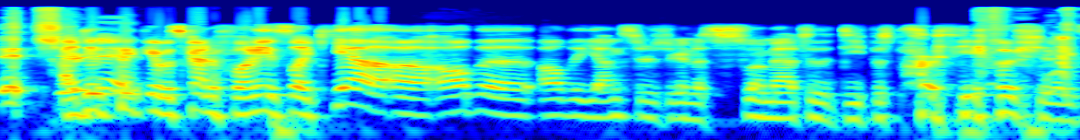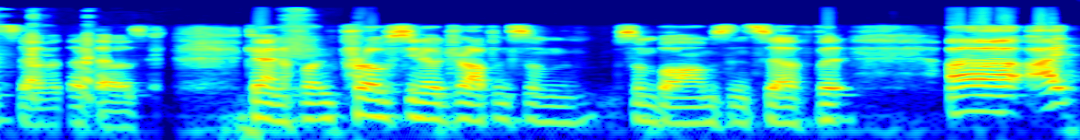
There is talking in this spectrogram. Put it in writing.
sure I did think it was kind of funny. It's like, yeah, uh, all the all the youngsters are gonna swim out to the deepest part of the ocean and stuff. I thought that was kind of fun. Probst, you know, dropping some some bombs and stuff. But uh, I,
